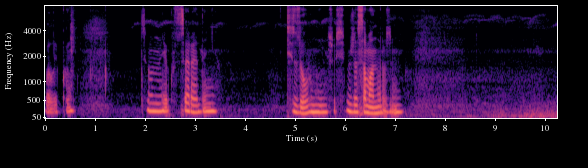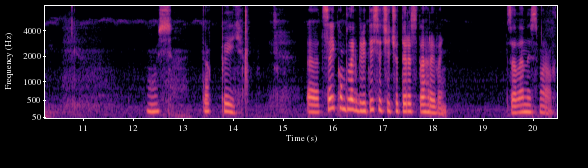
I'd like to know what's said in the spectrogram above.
великою. Це воно як всередині. Чи зовні щось. Вже сама не розумію. Ось такий. Е, Цей комплект 2400 гривень. Зелений смарагд.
